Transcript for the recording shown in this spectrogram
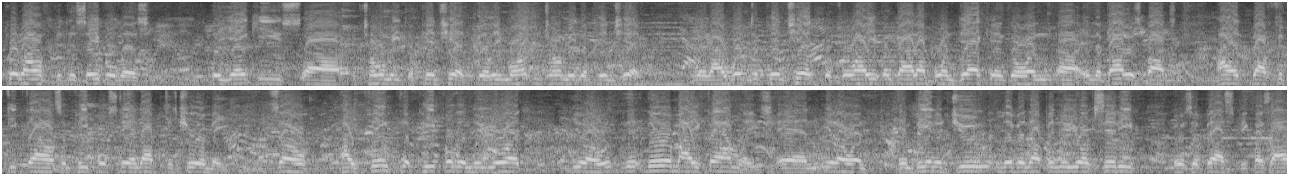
put off the disabled list, the Yankees uh, told me to pinch hit. Billy Martin told me to pinch hit. When I went to pinch hit, before I even got up on deck and going uh, in the batter's box, I had about 50,000 people stand up to cheer me. So I think the people in New York, you know, they're my families. And, you know, and, and being a Jew living up in New York City, it was the best because I,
